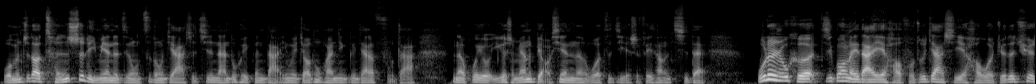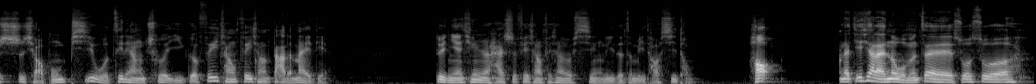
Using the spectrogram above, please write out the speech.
我们知道城市里面的这种自动驾驶其实难度会更大，因为交通环境更加的复杂。那会有一个什么样的表现呢？我自己也是非常的期待。无论如何，激光雷达也好，辅助驾驶也好，我觉得确实是小鹏 P5 这辆车一个非常非常大的卖点，对年轻人还是非常非常有吸引力的这么一套系统。好，那接下来呢，我们再说说。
